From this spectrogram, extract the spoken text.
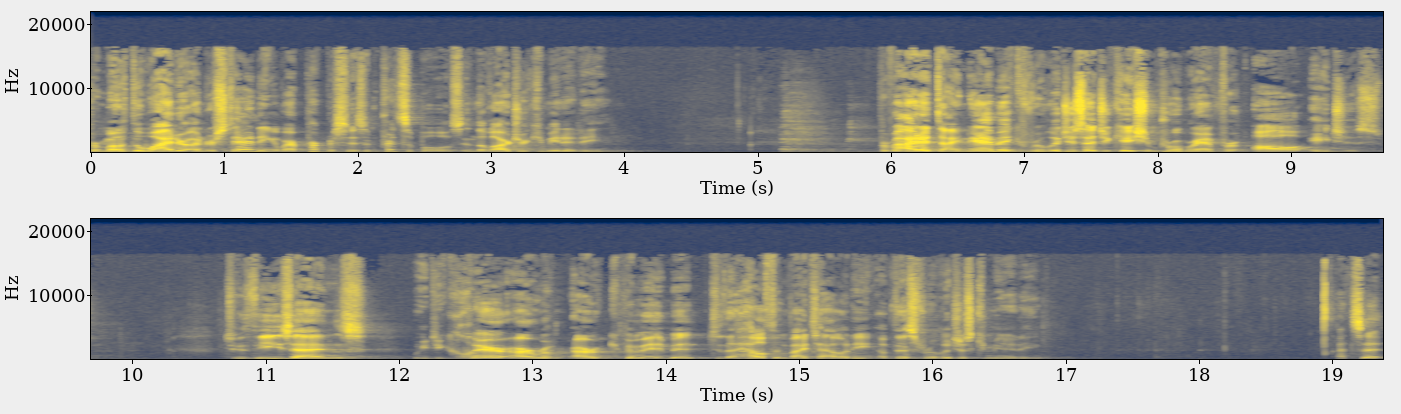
Promote the wider understanding of our purposes and principles in the larger community. Provide a dynamic religious education program for all ages. To these ends, we declare our, our commitment to the health and vitality of this religious community. That's it.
